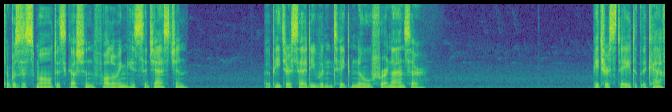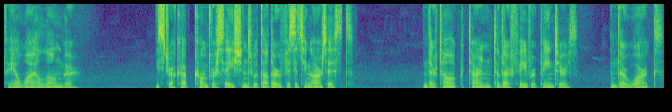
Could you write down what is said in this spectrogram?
There was a small discussion following his suggestion, but Peter said he wouldn't take no for an answer. Peter stayed at the cafe a while longer. He struck up conversations with other visiting artists, their talk turned to their favourite painters and their works.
